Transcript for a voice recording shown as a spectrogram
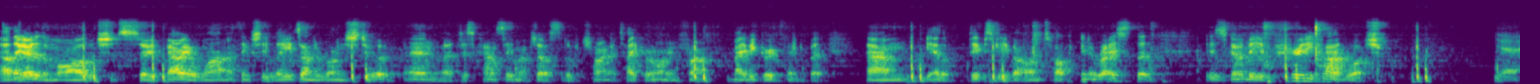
Uh, they go to the mile, which should suit barrier one. I think she leads under Ronnie Stewart, and I just can't see much else sort of trying to take her on in front. Maybe Group groupthink, but um, yeah, look, Deep Skiver on top in a race that is going to be a pretty hard watch. yeah.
